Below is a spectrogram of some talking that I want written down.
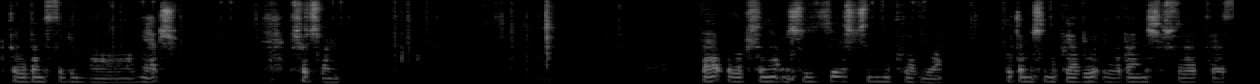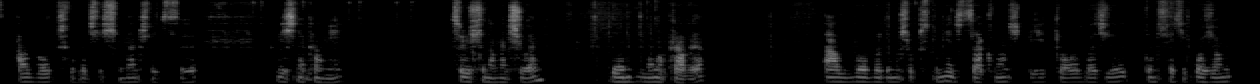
którą dam sobie na miecz. Przy czym te ulepszenia mi się jeszcze nie pojawiły. Tutaj mi się nie pojawiły i wydaje mi się, że to jest albo trzeba będzie się męczyć z wieśniakami, co już się namęczyłem, do, na naprawę, albo będę musiał po prostu mieć zaknąć i to będzie ten trzeci poziom,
